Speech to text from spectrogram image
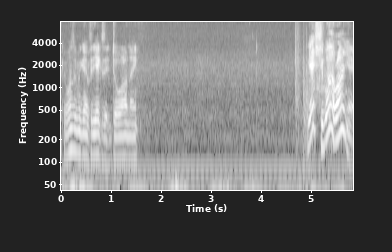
Okay, one's going to be going for the exit door, aren't they? Yes, you are, aren't you?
